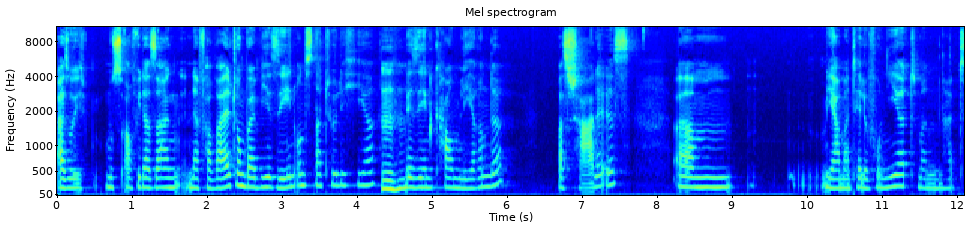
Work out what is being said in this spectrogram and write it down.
also ich muss auch wieder sagen, in der Verwaltung, weil wir sehen uns natürlich hier. Mhm. Wir sehen kaum Lehrende, was schade ist. Ähm, ja, man telefoniert, man hat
